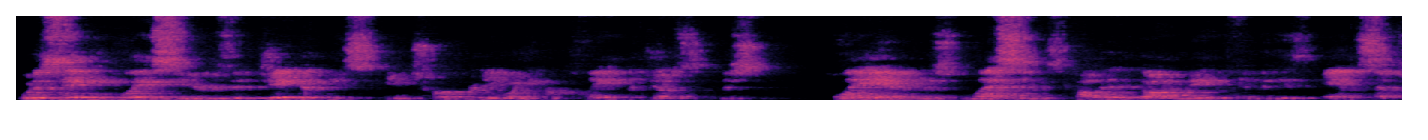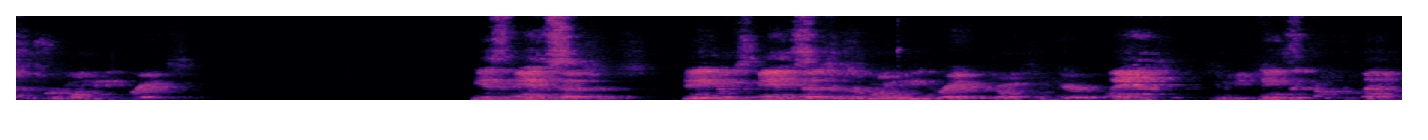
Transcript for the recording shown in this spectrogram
What is taking place here is that Jacob is interpreting what he proclaimed to Joseph, this plan, this blessing, this covenant that God made with him, that his ancestors were going to be great. His ancestors, Jacob's ancestors, are going to be great. They're going to inherit land, there's going to be kings that come from them.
